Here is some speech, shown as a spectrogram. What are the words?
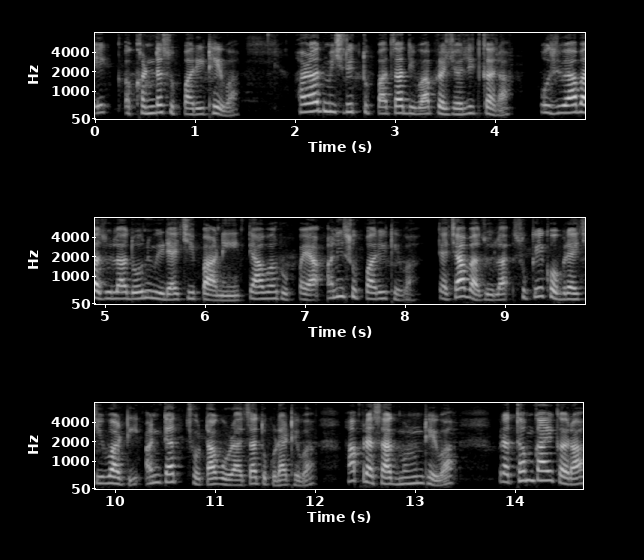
एक अखंड सुपारी ठेवा. हळद मिश्रित तुपाचा दिवा प्रज्वलित करा. उजव्या बाजूला दोन विड्याची पाने त्यावर रुपया आणि सुपारी ठेवा. त्याच्या बाजूला सुके खोबऱ्याची वाटी आणि त्यात छोटा गुळाचा तुकडा ठेवा. हा प्रसाद म्हणून ठेवा. प्रथम काय करा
